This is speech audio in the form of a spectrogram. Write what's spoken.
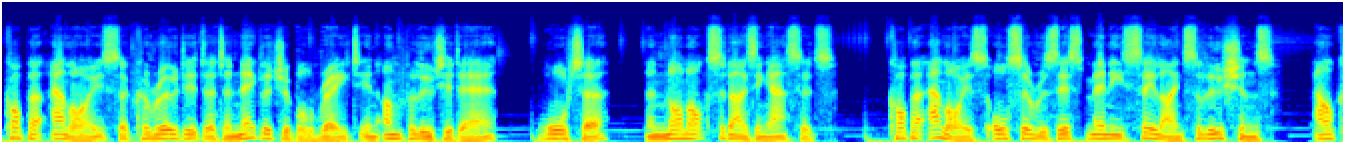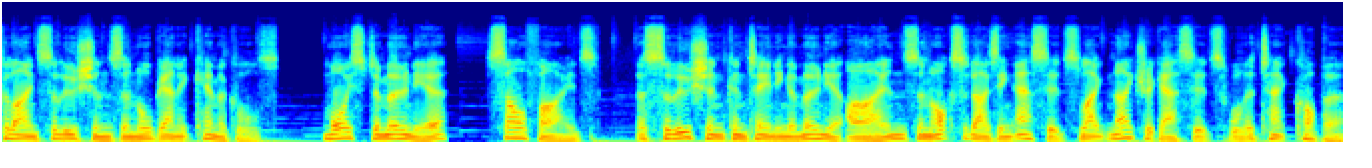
Copper alloys are corroded at a negligible rate in unpolluted air, water, and non-oxidizing acids. Copper alloys also resist many saline solutions, alkaline solutions and organic chemicals. Moist ammonia, sulfides, a solution containing ammonia ions and oxidizing acids like nitric acids will attack copper.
